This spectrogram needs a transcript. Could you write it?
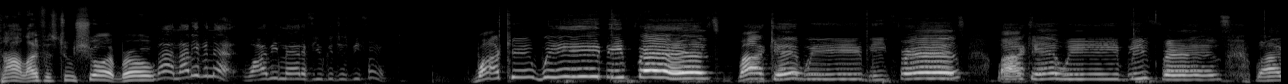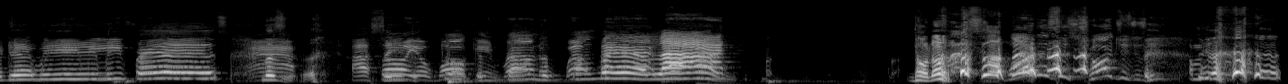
Nah, life is too short, bro. Nah, not even that. Why be mad if you could just be friends? Why can't we be friends? Why can't we be friends? Why can't we be friends? Why can't we be friends? Ah, Listen, I saw you walking round the welfare line. No, no, that's not. Why does this charger just? I'm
